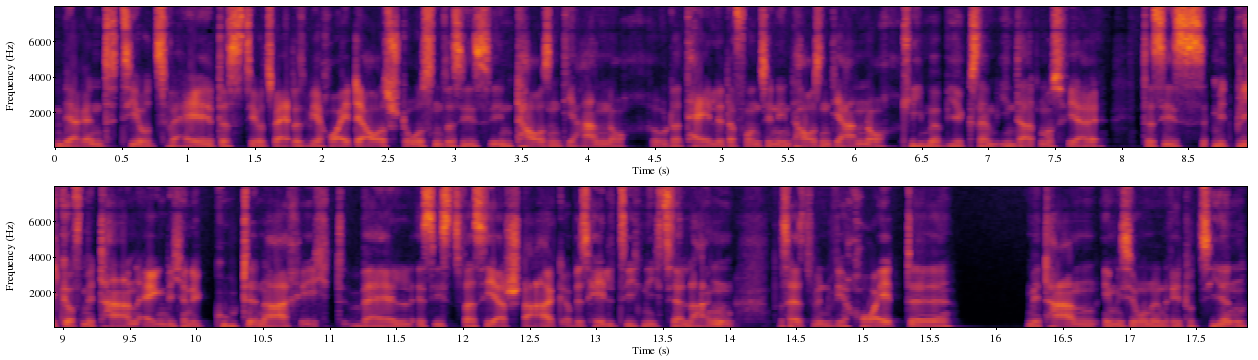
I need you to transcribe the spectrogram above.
während CO2, das CO2, das wir heute ausstoßen, das ist in 1000 Jahren noch oder Teile davon sind in 1000 Jahren noch klimawirksam in der Atmosphäre. Das ist mit Blick auf Methan eigentlich eine gute Nachricht, weil es ist zwar sehr stark, aber es hält sich nicht sehr lang. Das heißt, wenn wir heute Methanemissionen reduzieren,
